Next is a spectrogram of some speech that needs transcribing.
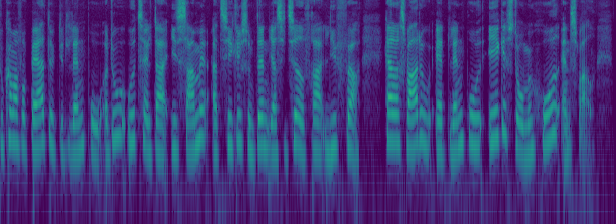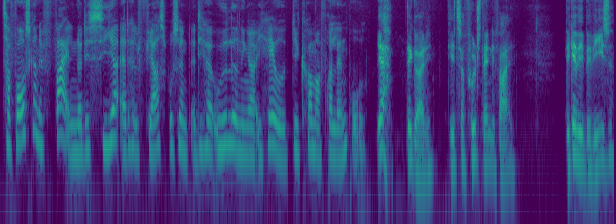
du kommer fra Bæredygtigt Landbrug, og du udtalte dig i samme artikel som den, jeg citerede fra lige før. Her der svarer du, at landbruget ikke står med hovedansvaret. Tager forskerne fejl, når de siger, at 70 procent af de her udledninger i havet, de kommer fra landbruget? Ja, det gør de. De tager fuldstændig fejl. Det kan vi bevise.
